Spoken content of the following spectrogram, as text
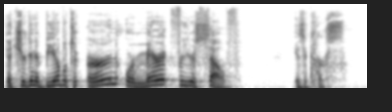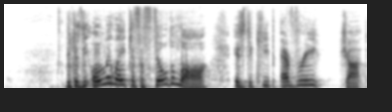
that you're going to be able to earn or merit for yourself is a curse. Because the only way to fulfill the law is to keep every jot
